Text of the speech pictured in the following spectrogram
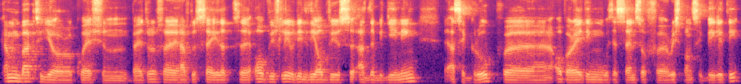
Coming back to your question, Petros, I have to say that uh, obviously we did the obvious at the beginning as a group, uh, operating with a sense of uh, responsibility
